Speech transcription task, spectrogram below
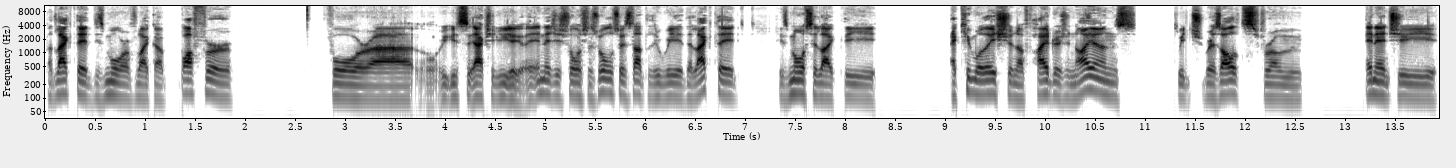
but lactate is more of like a buffer for, uh, it's actually energy source as well. So it's not really the lactate. It's mostly like the accumulation of hydrogen ions, which results from energy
